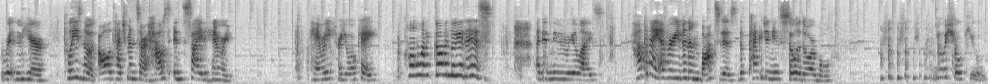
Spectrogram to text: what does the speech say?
written here. Please note, all attachments are housed inside Henry. Henry, are you okay? Oh my god, look at this! I didn't even realize. How can I ever even unbox this? The packaging is so adorable. you were so cute.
